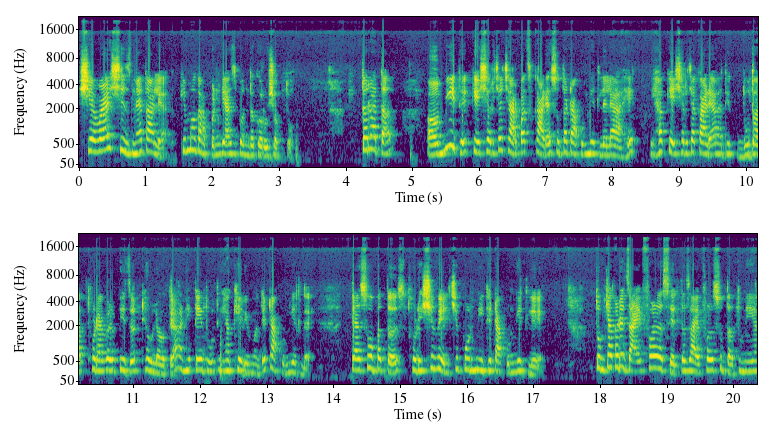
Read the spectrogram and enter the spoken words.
शेवया शिजण्यात आल्या की मग आपण गॅस बंद करू शकतो. तर आता मी इथे केशरच्या चार पाच काड्या सुद्धा टाकून घेतलेल्या आहेत. ह्या केशरच्या काड्या आधी दुधात थोड्या वेळ भिजत ठेवल्या होत्या आणि ते दूध ह्या खिरीमध्ये टाकून घेतलंय. त्यासोबतच थोडीशी वेलची पूड मी इथे टाकून घेतली आहे. तुमच्याकडे जायफळ असेल तर जायफळसुद्धा तुम्ही या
